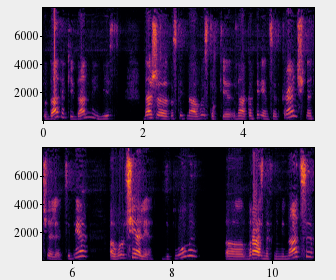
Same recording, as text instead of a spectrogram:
то да, такие данные есть. Даже, так сказать, на выставке, на конференции Crunch в начале октября а, вручали дипломы Э, в разных номинациях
